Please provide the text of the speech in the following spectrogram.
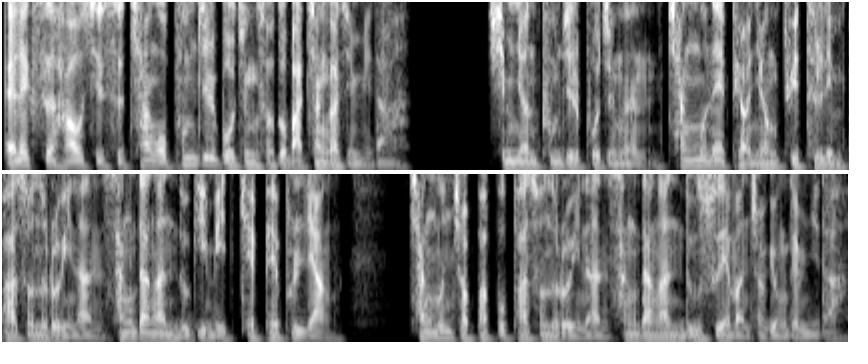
LX 하우시스 창호 품질 보증서도 마찬가지입니다. 10년 품질 보증은 창문의 변형 뒤틀림 파손으로 인한 상당한 누기 및 개폐 불량, 창문 접합부 파손으로 인한 상당한 누수에만 적용됩니다.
